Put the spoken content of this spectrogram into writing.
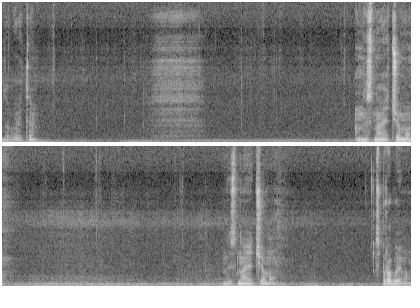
давайте. Не знаю чому. Не знаю чому. Спробуємо.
